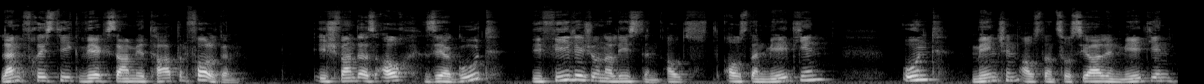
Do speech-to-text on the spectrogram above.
langfristig wirksame Taten folgen. Ich fand es auch sehr gut, wie viele Journalisten aus, aus den Medien und Menschen aus den sozialen Medien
